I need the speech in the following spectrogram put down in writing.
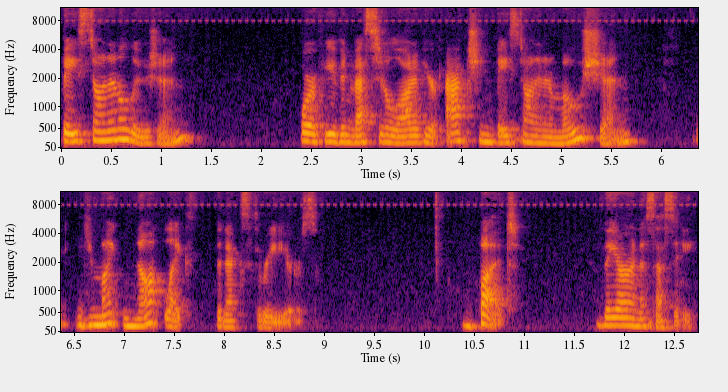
based on an illusion or if you've invested a lot of your action based on an emotion, you might not like the next three years. But they are a necessity.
